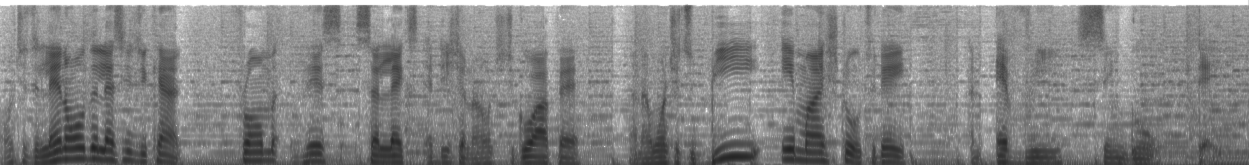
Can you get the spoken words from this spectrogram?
I want you to learn all the lessons you can from this Selects edition. I want you to go out there and I want you to be a maestro today and every single day.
